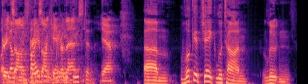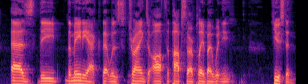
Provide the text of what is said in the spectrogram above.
Great song. Great song came from that. Houston. Yeah. Um, look at Jake Luton, Luton as the the maniac that was trying to off the pop star played by Whitney Houston.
